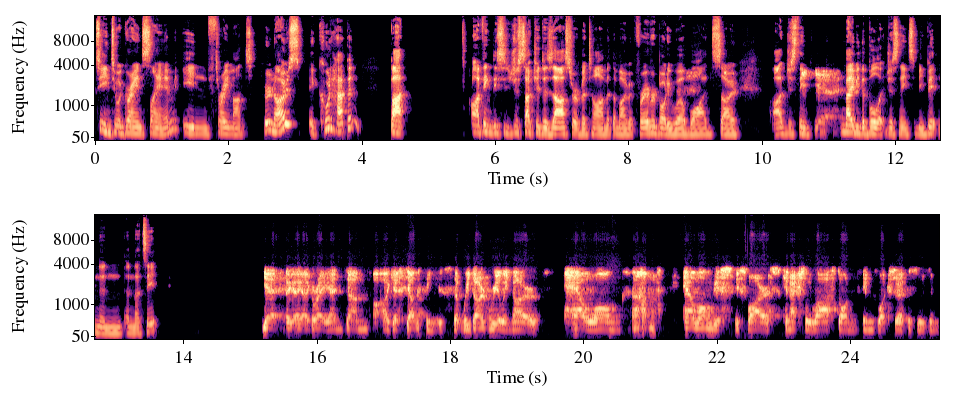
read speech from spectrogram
t- into a Grand Slam in three months. Who knows? It could happen, but I think this is just such a disaster of a time at the moment for everybody worldwide. So I just think Yeah. maybe the bullet just needs to be bitten, and, and that's it. Yeah, I, I agree. And um, I guess the other thing is that we don't really know how long um, how long this, this virus can actually last on things like surfaces. And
